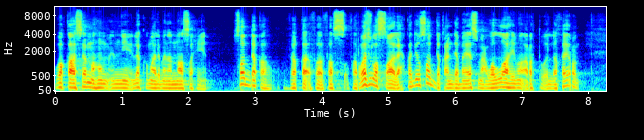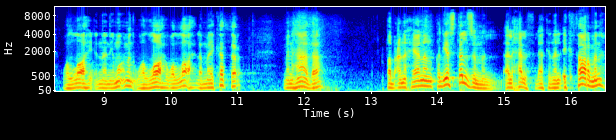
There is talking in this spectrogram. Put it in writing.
وقاسمهم إني لكما لمن الناصحين. صدقه. فالرجل الصالح قد يصدق عندما يسمع والله ما أردت إلا خيرا. والله إنني مؤمن والله والله لما يكثر من هذا طبعا أحيانا قد يستلزم الحلف لكن الإكثار منه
